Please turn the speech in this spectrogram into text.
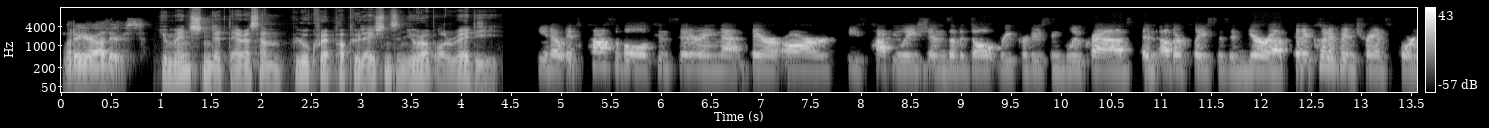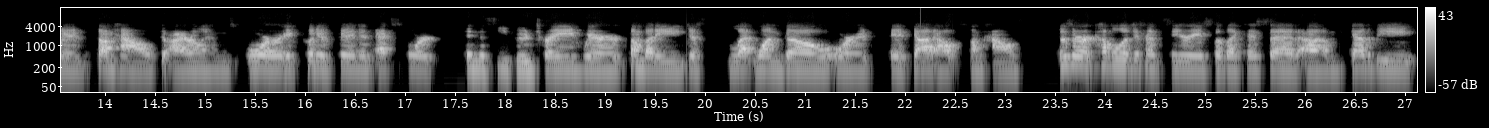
What are your others? You mentioned that there are some blue crab populations in Europe already. You know, it's possible considering that there are these populations of adult reproducing blue crabs in other places in Europe that it could have been transported somehow to Ireland, or it could have been an export in the seafood trade where somebody just let one go or it, it got out somehow. Those are a couple of different theories, but like I said, um, got to be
